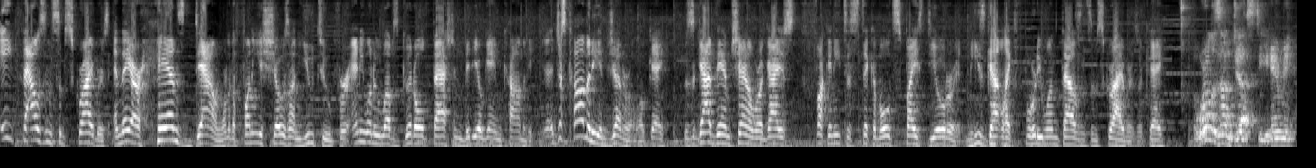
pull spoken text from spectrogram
8,000 subscribers, and they are hands down one of the funniest shows on YouTube for anyone who loves good old fashioned video game comedy. Uh, Just comedy in general, okay? There's a goddamn channel where a guy just fucking eats a stick of Old Spice deodorant, and he's got like 41,000 subscribers, okay? The world is unjust, do you hear me?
